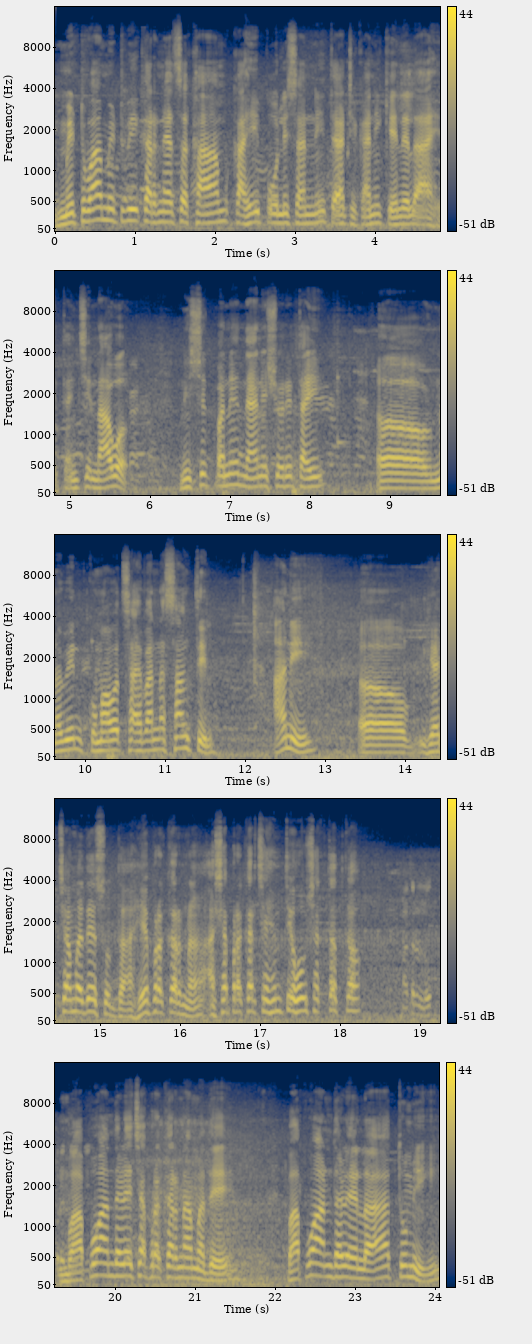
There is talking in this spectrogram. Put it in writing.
मिटवा मिटवी करण्याचं काम काही पोलिसांनी त्या ठिकाणी केलेलं आहे. त्यांची नावं निश्चितपणे ज्ञानेश्वरी ताई नवीन कुमावत साहेबांना सांगतील. आणि ह्याच्यामध्ये सुद्धा हे प्रकरणं अशा प्रकारच्या हिमती होऊ शकतात का? मात्र बापू आंधळेच्या प्रकरणामध्ये बापू आंधळेला तुम्ही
